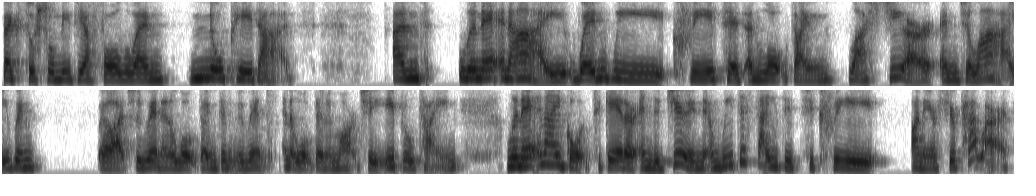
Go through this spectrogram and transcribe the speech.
big social media following, no paid ads. And Lynette and I, when we created in lockdown last year in July, when well, actually, we went in a lockdown, didn't we? we went in a lockdown in March, April time. Lynette and I got together in the June and we decided to create Unearth Your Power.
